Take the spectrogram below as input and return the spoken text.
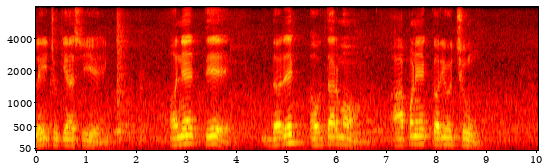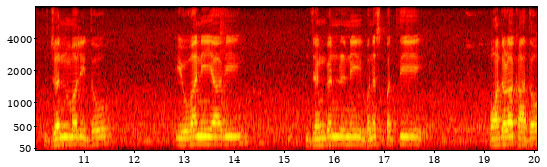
લઈ ચૂક્યા છીએ અને તે દરેક અવતારમાં આપણે કર્યું છું. જન્મ લીધો, યુવાની આવી, જંગલની વનસ્પતિ પાંદડા ખાધો,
